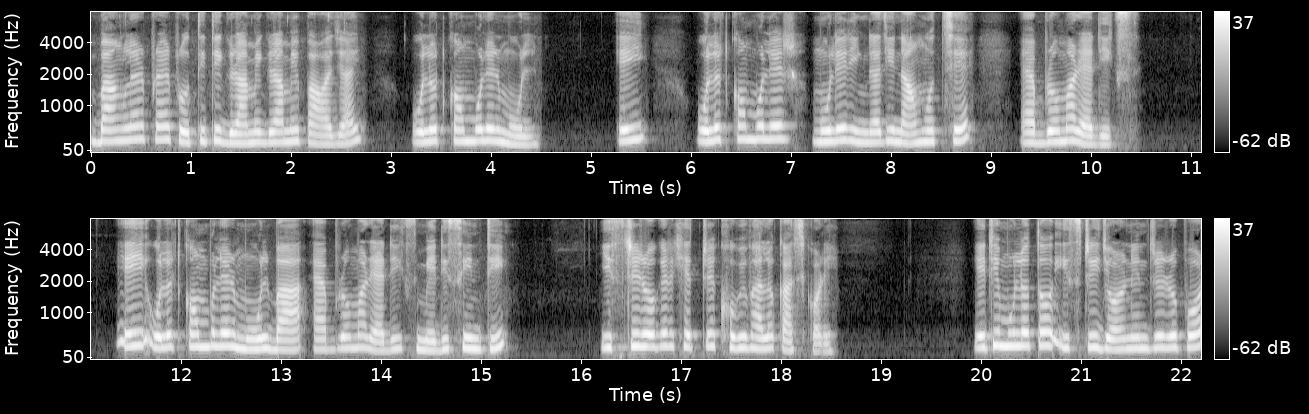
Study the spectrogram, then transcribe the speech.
বাংলার প্রায় প্রতিটি গ্রামে গ্রামে পাওয়া যায় ওলট কম্বলের মূল। এই ওলট কম্বলের মূলের ইংরাজি নাম হচ্ছে অ্যাব্রোমা র্যাডিক্স। এই ওলট কম্বলের মূল বা অ্যাব্রোমা র্যাডিক্স মেডিসিনটি স্ত্রীরোগের ক্ষেত্রে খুবই ভালো কাজ করে। এটি মূলত স্ত্রী জননেন্দ্রের ওপর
